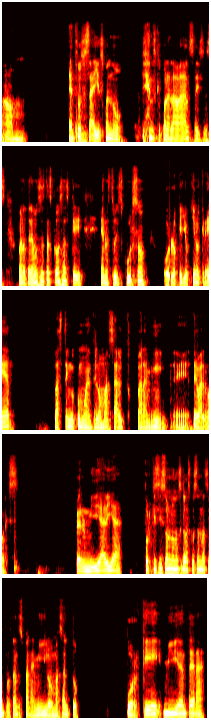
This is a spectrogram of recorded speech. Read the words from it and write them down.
Um, entonces ahí es cuando tienes que poner la balanza y dices, bueno, tenemos estas cosas que en nuestro discurso o lo que yo quiero creer, las tengo como entre lo más alto para mí eh, de valores. Pero en mi día a día, ¿por qué si son las cosas más importantes para mí, lo más alto? porque mi vida entera,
